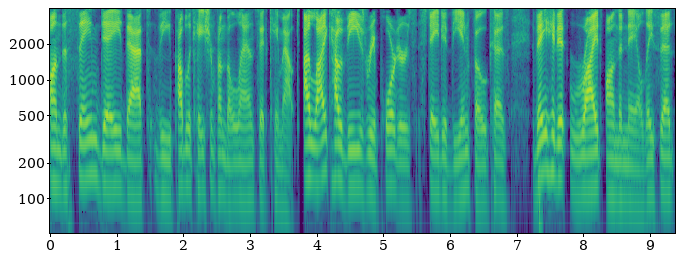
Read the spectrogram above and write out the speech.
on the same day that the publication from the Lancet came out. I like how these reporters stated the info because they hit it right on the nail. They said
